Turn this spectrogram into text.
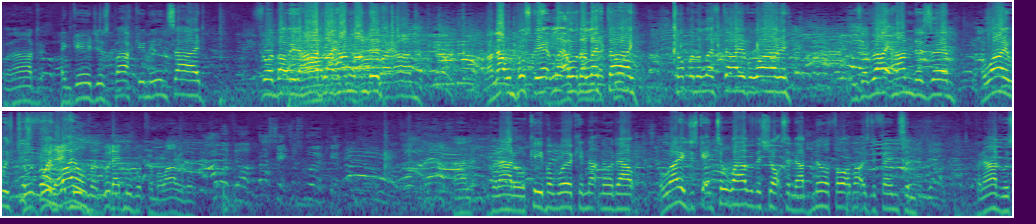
Barnard engages back in the inside. Throwing back with a hard right hand landed. And that one busted it over the left eye. Top of the left eye of Ouari. It was a right hand as um, Ouari was just Good, throwing good head wild. movement, good head movement from Ouari though. And Bernardo will keep on working that, no doubt. Ouari just getting too wild with the shots and had no thought about his defence. And Barnard was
